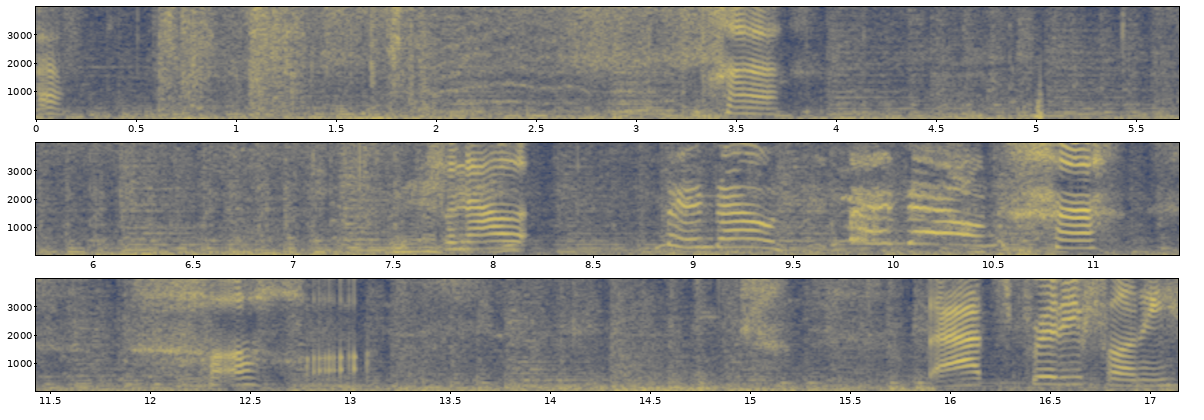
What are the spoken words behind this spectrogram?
F. So now, Man down! Man down! that's pretty funny.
